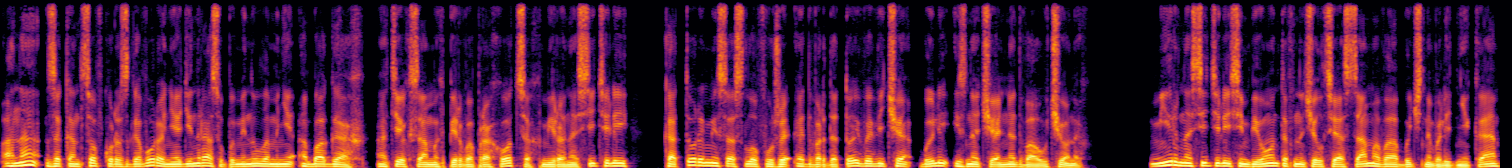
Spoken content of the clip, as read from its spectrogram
Она за концовку разговора не один раз упомянула мне о богах, о тех самых первопроходцах, мироносителей, которыми, со слов уже Эдварда Тойвовича, были изначально два ученых. Мир носителей симбионтов начался с самого обычного ледника,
